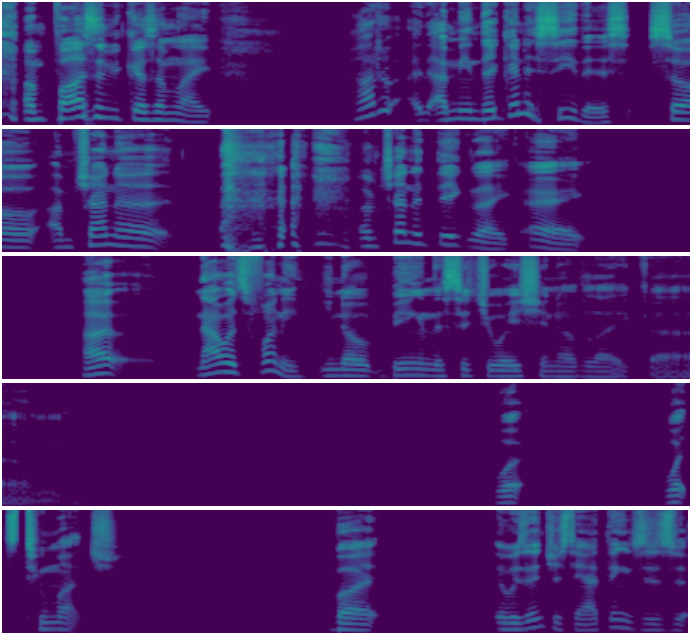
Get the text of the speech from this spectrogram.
I'm pausing because I'm like, how do I, I mean they're gonna see this, so I'm trying to I'm trying to think like, all right, how now it's funny, you know, being in the situation of like um what what's too much. But it was interesting. I think this is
